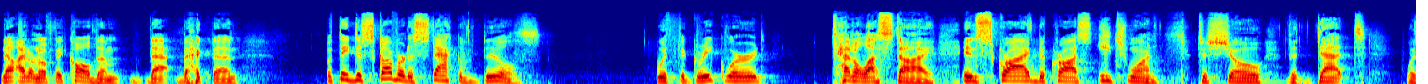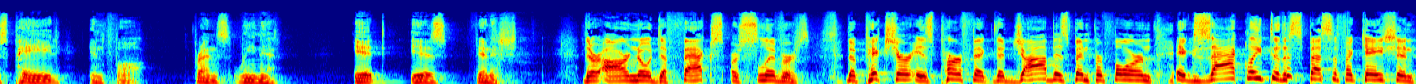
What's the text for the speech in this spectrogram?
Now, I don't know if they called them that back then, but they discovered a stack of bills with the Greek word tetelestai inscribed across each one to show the debt was paid in full. Friends, lean in. It is finished. There are no defects or slivers. The picture is perfect. The job has been performed exactly to the specification.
